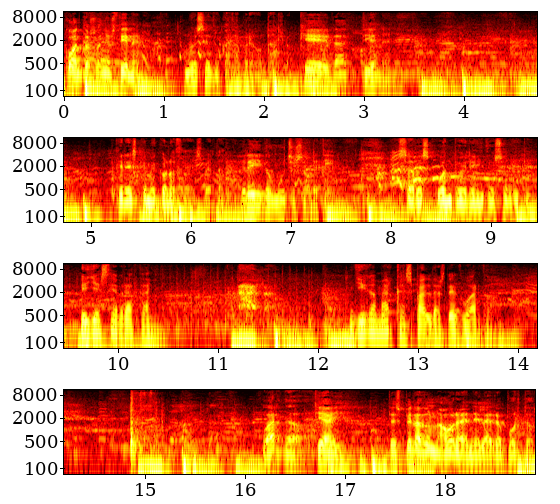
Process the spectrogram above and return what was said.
¿Cuántos años tienen? No es educado preguntarlo. ¿Qué edad tienen? Crees que me conoces, ¿verdad? He leído mucho sobre ti. ¿Sabes cuánto he leído sobre ti? Ellas se abrazan. Llega Mark a espaldas de Eduardo. Guardo. ¿Qué hay? Te he esperado una hora en el aeropuerto.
